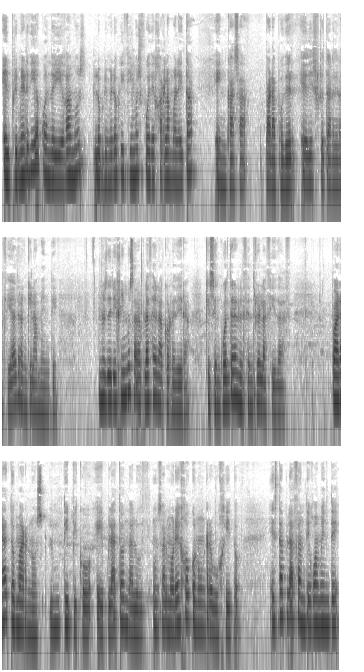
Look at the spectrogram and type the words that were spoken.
El primer día cuando llegamos, lo primero que hicimos fue dejar la maleta en casa para poder eh, disfrutar de la ciudad tranquilamente. Nos dirigimos a la Plaza de la Corredera, que se encuentra en el centro de la ciudad, para tomarnos un típico eh, plato andaluz, un salmorejo con un rebujito. Esta plaza antiguamente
